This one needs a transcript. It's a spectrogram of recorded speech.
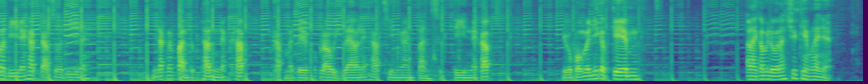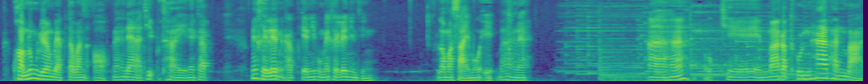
วัสดีนะครับกลับสวัสดีนะมีรักนักปั่นทุกท่านนะครับ กลับมาเจอพวกเราอีกแล้วนะครับ ทีมงานปั่นสุดตีนนะครับ อยู่กับผมวันนี้กับเกม อะไรก็ไม่รู้นะชื่อเกมอะไรเนี่ย ความรุ่งเรืองแบบตะวันออกนะแดนอาทิตย์ไทยนะครับ ไม่เคยเล่นครับ เกมนี้ผมไม่เคยเล่นจริง ๆ เรามาใส่โมเอะบ้างนะอ่าฮะโอเค มากับทุน 5,000 บาท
